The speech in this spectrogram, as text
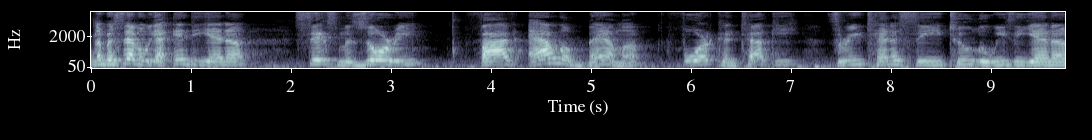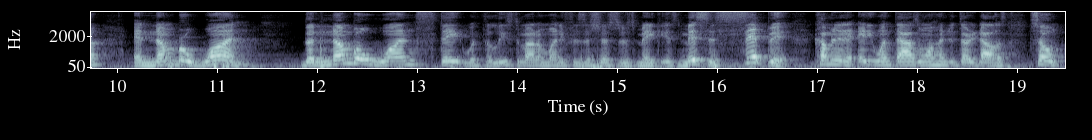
Number seven, we got Indiana. Six, Missouri. Five, Alabama. Four, Kentucky. Three, Tennessee. Two, Louisiana. And number one, the number one state with the least amount of money physicians make is Mississippi coming in at $81,130. So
